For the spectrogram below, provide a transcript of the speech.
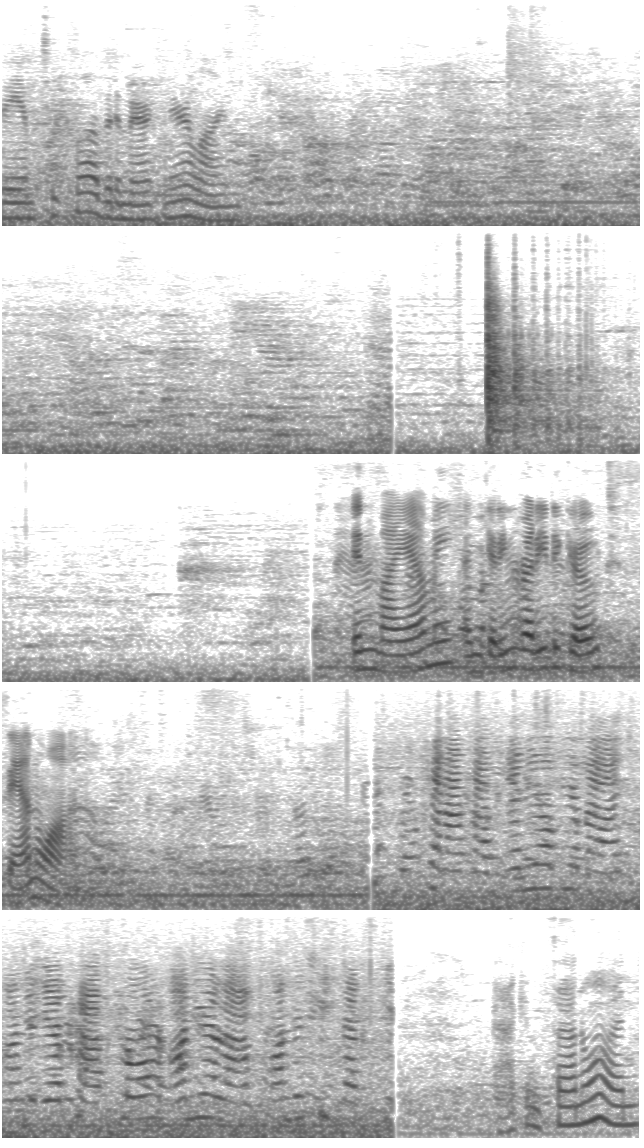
The AMT Club at American Airlines. In Miami, I'm getting ready to go to San Juan. Can I have any of your bags on the aircraft floor, on your lap, on the seat next to you? Back in San Juan.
